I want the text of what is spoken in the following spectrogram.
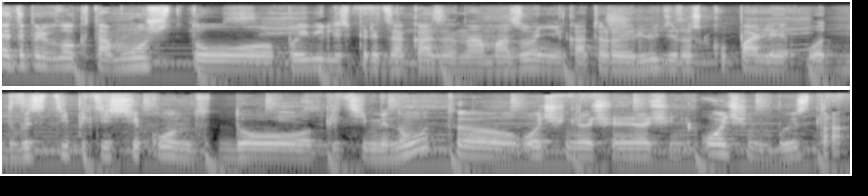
это привело к тому, что появились предзаказы на Амазоне, которые люди раскупали от 25 секунд до 5 минут. Очень-очень-очень-очень быстро.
